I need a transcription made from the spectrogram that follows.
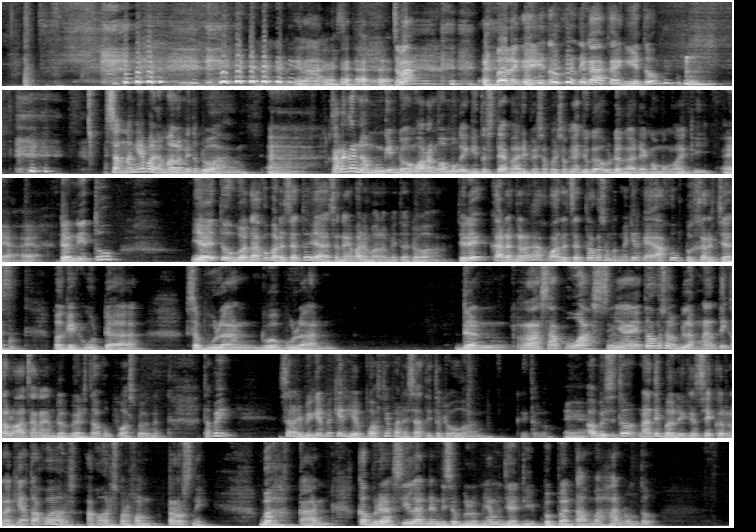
ngerti lagi sih. cuma balik kayak gitu ketika kayak gitu senangnya pada malam itu doang. Ah. Karena kan nggak mungkin dong orang ngomong kayak gitu setiap hari besok besoknya juga udah nggak ada yang ngomong lagi. Iya iya. Dan itu ya itu buat aku pada saat itu ya senangnya pada malam itu doang. Jadi kadang-kadang aku pada saat itu aku sempat mikir kayak aku bekerja sebagai kuda sebulan dua bulan dan rasa puasnya itu aku selalu bilang nanti kalau acaranya udah beres tuh aku puas banget. Tapi setelah dipikir-pikir ya puasnya pada saat itu doang gitu loh. Iya. abis itu nanti balik ke secure lagi atau aku harus aku harus perform terus nih. Bahkan keberhasilan yang di sebelumnya menjadi beban tambahan untuk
